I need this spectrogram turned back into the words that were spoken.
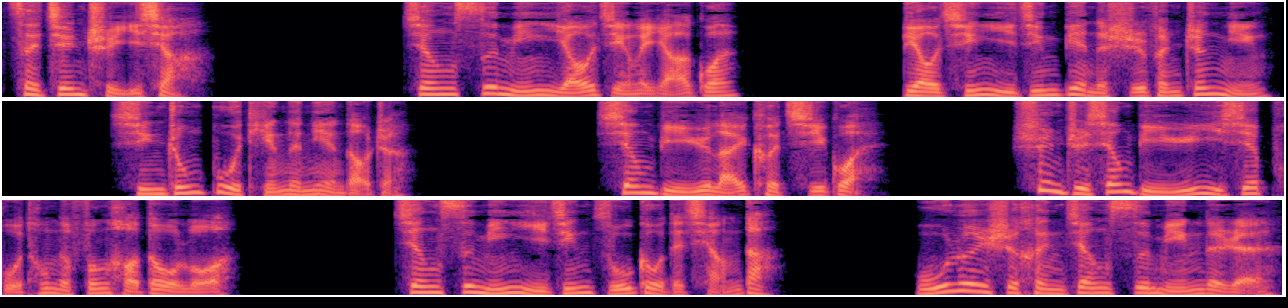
再坚持一下，江思明咬紧了牙关，表情已经变得十分狰狞，心中不停的念叨着。相比于莱克七怪，甚至相比于一些普通的封号斗罗，江思明已经足够的强大。无论是恨江思明的人，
